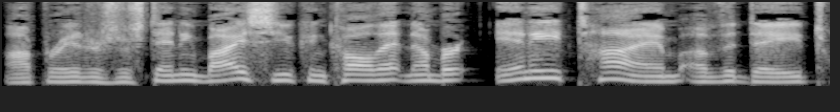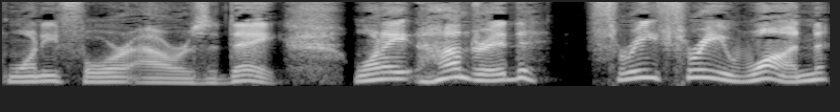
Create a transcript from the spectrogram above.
Operators are standing by so you can call that number any time of the day, 24 hours a day. 1-800 331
